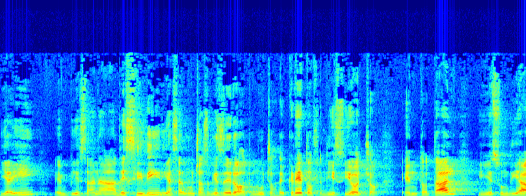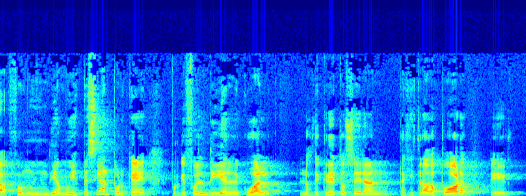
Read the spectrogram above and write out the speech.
y ahí empiezan a decidir y hacer muchas gezerot, muchos decretos, 18 en total y es un día, fue muy, un día muy especial ¿por qué? porque fue el día en el cual los decretos eran registrados por, eh,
